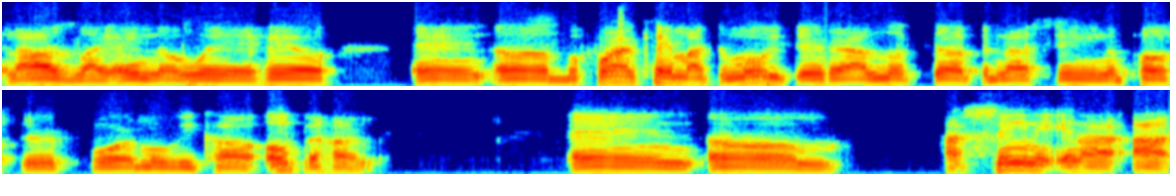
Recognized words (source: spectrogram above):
And I was like, ain't no way in hell. And uh, before I came out the movie theater, I looked up and I seen a poster for a movie called Oppenheimer. And um, I seen it and I, I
